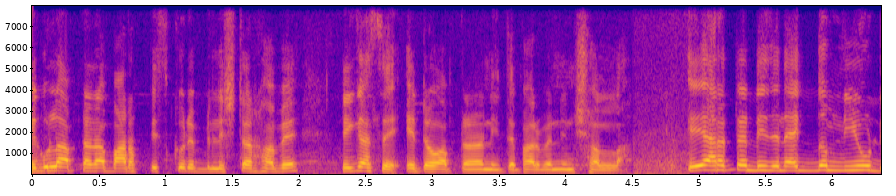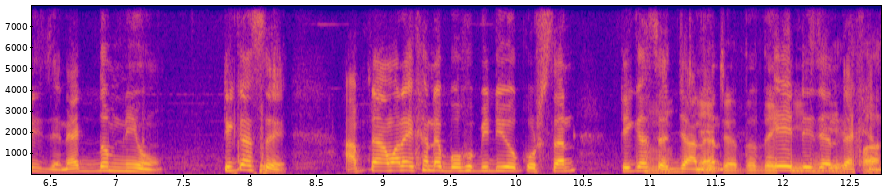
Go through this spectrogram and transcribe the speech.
এগুলো আপনারা বারো পিস করে ব্লিস্টার হবে ঠিক আছে? এটাও আপনারা নিতে পারবেন ইনশাল্লাহ। এই আরেকটা ডিজাইন একদম নিউ ডিজাইন একদম নিউ ঠিক আছে? আপনি আমার এখানে বহু ভিডিও করছেন ঠিক আছে? জানেন? এই ডিজাইন দেখেন।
